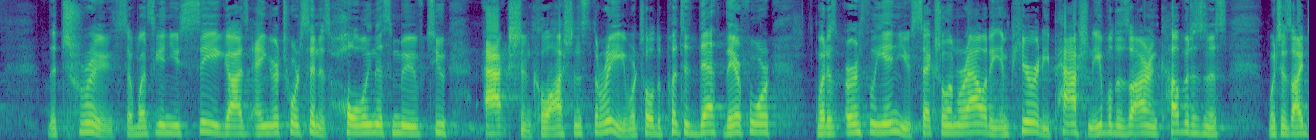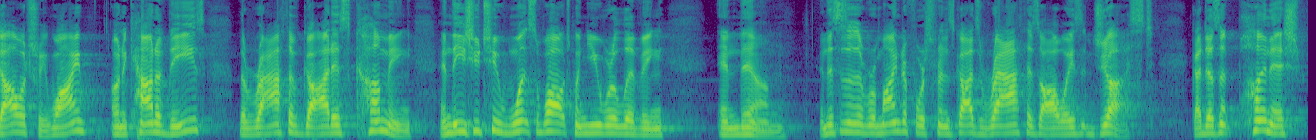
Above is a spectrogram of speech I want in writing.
the truth. So once again, you see God's anger towards sin, his holiness moved to action. Colossians 3, we're told to put to death, therefore, what is earthly in you sexual immorality, impurity, passion, evil desire, and covetousness, which is idolatry. Why? On account of these, the wrath of God is coming. And these you too once walked when you were living in them. And this is a reminder for us, friends God's wrath is always just. God doesn't punish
